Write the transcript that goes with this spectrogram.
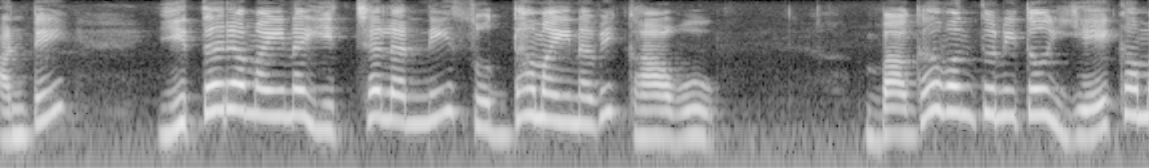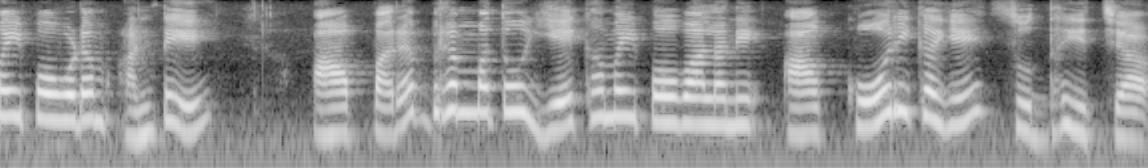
అంటే ఇతరమైన ఇచ్చలన్నీ శుద్ధమైనవి కావు. భగవంతునితో ఏకమైపోవడం అంటే ఆ పరబ్రహ్మతో ఏకమైపోవాలనే ఆ కోరికయే శుద్ధ ఇచ్ఛ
